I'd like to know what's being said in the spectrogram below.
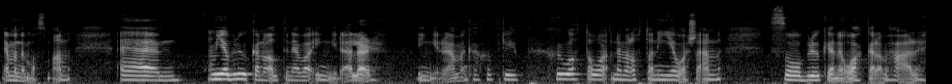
Ja men det måste man. Ähm, men jag brukar nog alltid när jag var yngre, eller yngre, men kanske för typ 7-8 år, nej men 8-9 år sedan, så brukar nog åka de här,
